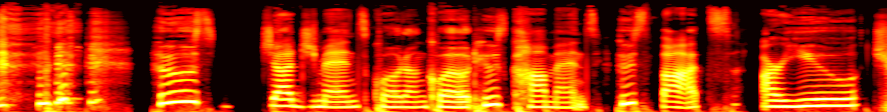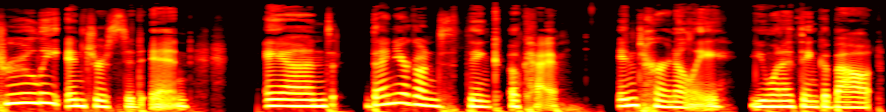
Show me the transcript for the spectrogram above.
whose judgments, quote unquote, whose comments, whose thoughts are you truly interested in? And then you're going to think, okay, internally, you want to think about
